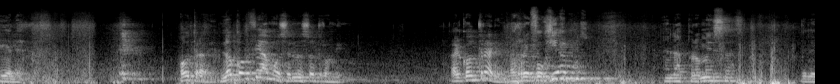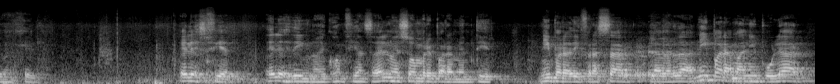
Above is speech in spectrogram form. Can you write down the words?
Fiel es Dios. Otra vez, no confiamos en nosotros mismos. Al contrario, nos refugiamos en las promesas del Evangelio. Él es fiel, Él es digno de confianza, Él no es hombre para mentir, ni para disfrazar la verdad, ni para manipular,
